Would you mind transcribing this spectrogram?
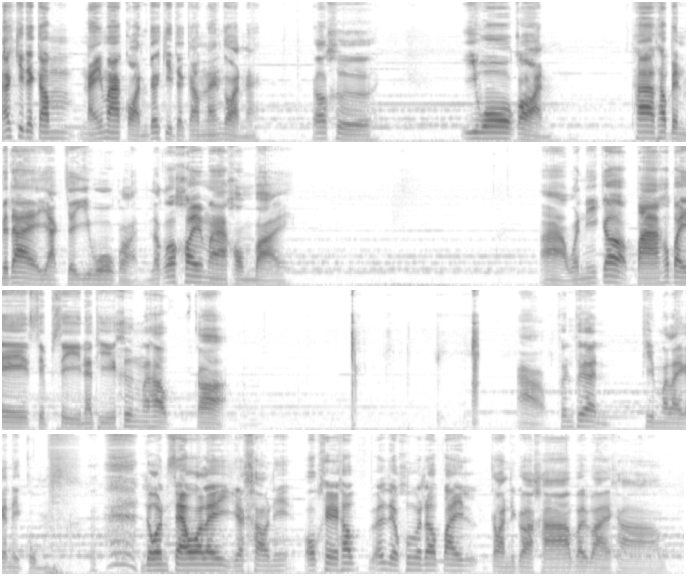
ถ้ากิจกรรมไหนมาก่อนก็กิจกรรมนั้นก่อนนะ ก็คือ EVO ก่อน ถ้าถ้าเป็นไปได้อยากจะ EVO ก่อน แล้วก็ค่อยมาคอมไบอ่าวันนี้ก็ปาเข้าไป 14 นาทีครึ่งนะครับ ก็อ้าวเพื่อนๆพิมพ์อะไรกันในกลุ่ม โดนแซวอะไรอีกคราวนี้ โอเคครับ แล้วเดี๋ยวคุณมาเราไปก่อนดีกว่าครับบ๊ายบายครับ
